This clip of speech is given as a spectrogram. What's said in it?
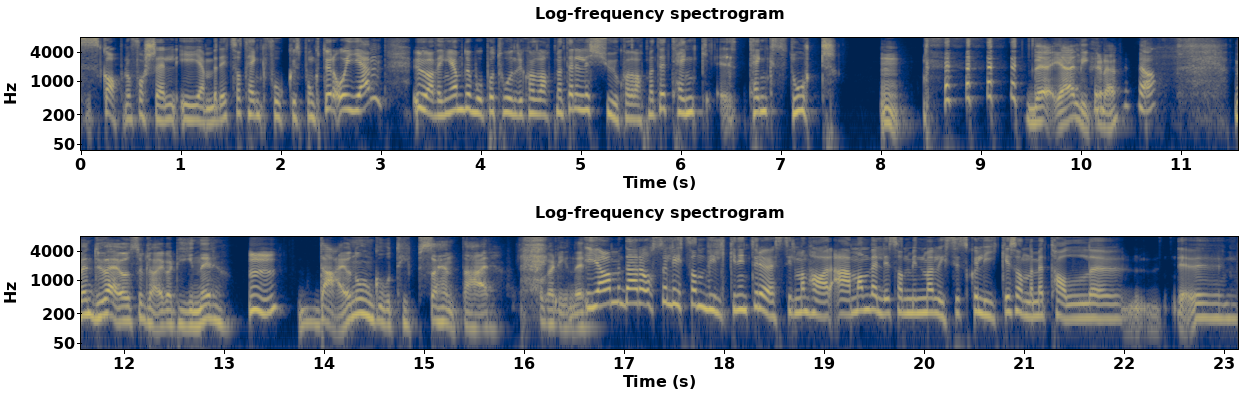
skaper noen forskjell i hjemmet ditt. Så tenk fokuspunkter. Og igjen, uavhengig om du bor på 200 kvm eller 20 kvm, tenk, tenk stort. Mm. Det, jeg liker det. Ja. Men du er jo så glad i gardiner. Mm. Det er jo noen gode tips å hente her på gardiner. Ja, men det er også litt sånn hvilken interiørstil man har. Er man veldig sånn minimalistisk og liker sånne metallgardiner,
